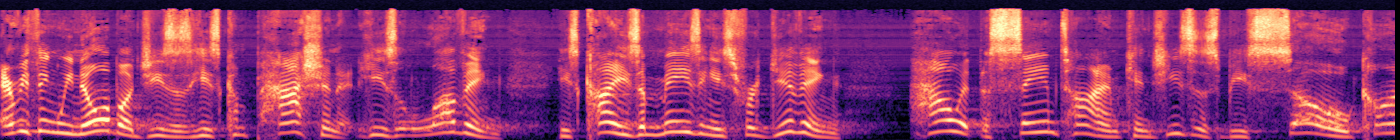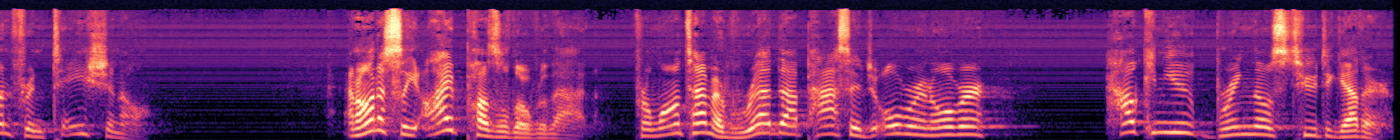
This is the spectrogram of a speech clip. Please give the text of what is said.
everything we know about Jesus, he's compassionate, he's loving, he's kind, he's amazing, he's forgiving. How at the same time can Jesus be so confrontational? And honestly, I puzzled over that. For a long time, I've read that passage over and over. How can you bring those two together?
